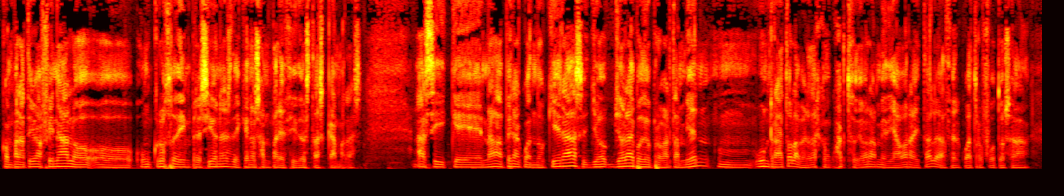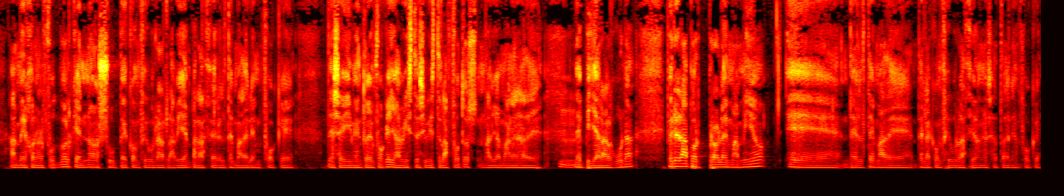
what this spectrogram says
comparativa final o, un cruce de impresiones de qué nos han parecido estas cámaras. Así que nada, Pera, cuando quieras, yo, yo la he podido probar también un, rato, la verdad es que un cuarto de hora, media hora y tal, de hacer cuatro fotos a, a mi hijo en el fútbol, que no supe configurarla bien para hacer el tema del enfoque, de seguimiento de enfoque. Ya viste, si viste las fotos, no había manera de, de pillar alguna, pero era por problema mío eh, del tema de, la configuración exacta del enfoque.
